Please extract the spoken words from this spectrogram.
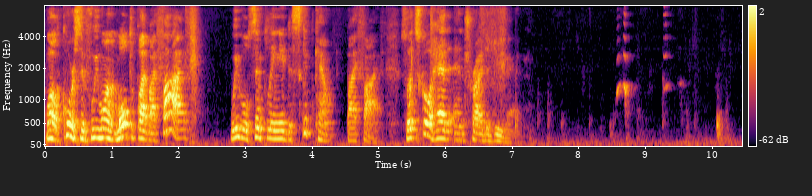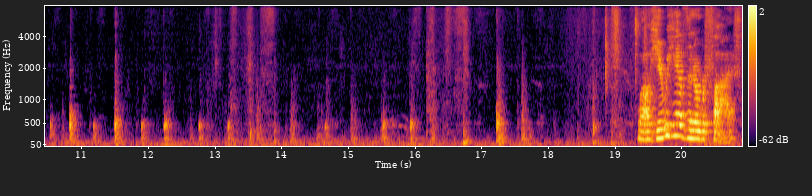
Well, of course, if we want to multiply by 5, we will simply need to skip count by 5. So let's go ahead and try to do that. Well, here we have the number 5.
